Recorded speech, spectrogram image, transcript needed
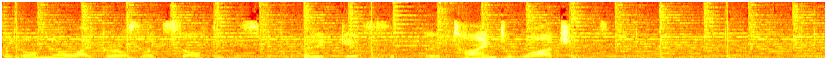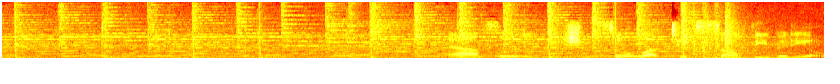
I don't know why girls like selfies, but it gives good time to watch it. Absolutely, she so love takes selfie video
